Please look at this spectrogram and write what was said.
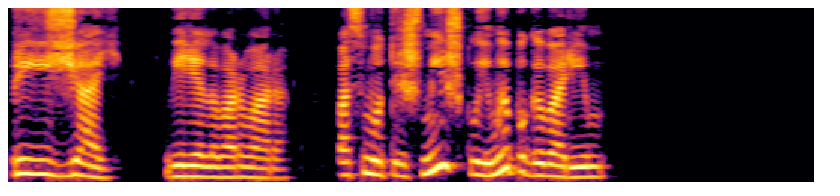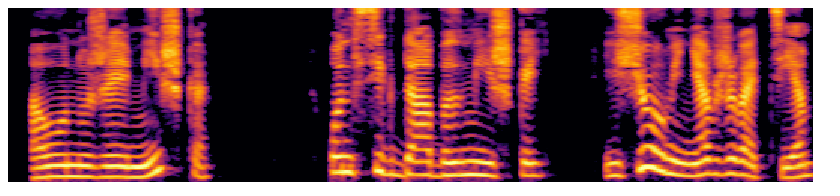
«Приезжай», — велела Варвара. «Посмотришь Мишку, и мы поговорим». «А он уже Мишка?» «Он всегда был Мишкой. Еще у меня в животе»,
